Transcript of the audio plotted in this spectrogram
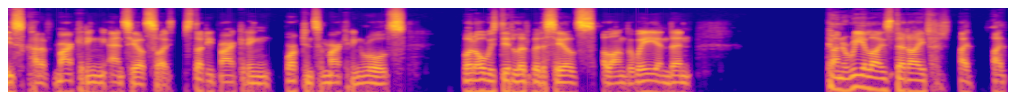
is kind of marketing and sales. So I studied marketing, worked in some marketing roles, but always did a little bit of sales along the way, and then kind of realized that I I I,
